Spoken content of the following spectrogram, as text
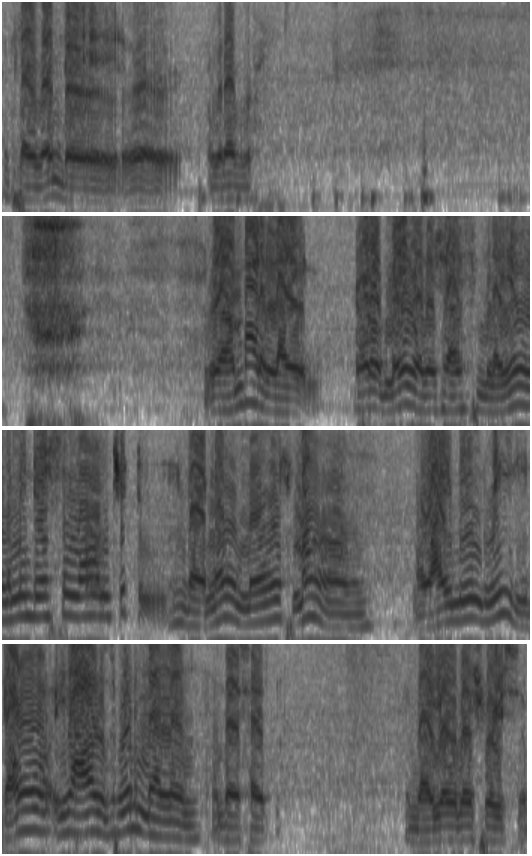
And play Red Dead or whatever. Yo, I'm about to like to Mayweather's house and be like, yo, let me do some um, chicken. He's like, no, man, it's. Like, why you being greedy? Don't, I was watermelon. I'm about to say, I'm like, yo, that's racist.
